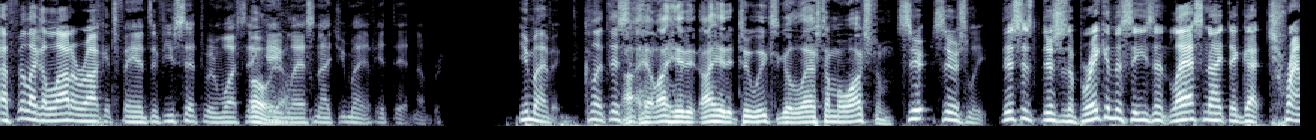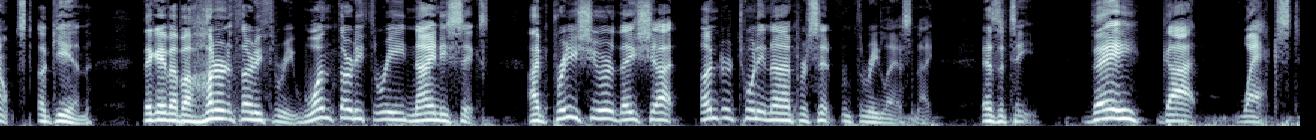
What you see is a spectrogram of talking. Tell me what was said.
I feel like a lot of Rockets fans, if you sat through and watched that Oh, game yeah. last night, you might have hit that number. You might have. Clint, this is hell, I hit it. I hit it two weeks ago. The last time I watched them. Ser- seriously, this is this is a break in the season. Last night they got trounced again. They gave up 133, 133, 96. I'm pretty sure they shot under 29% from three last night as a team. They got waxed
